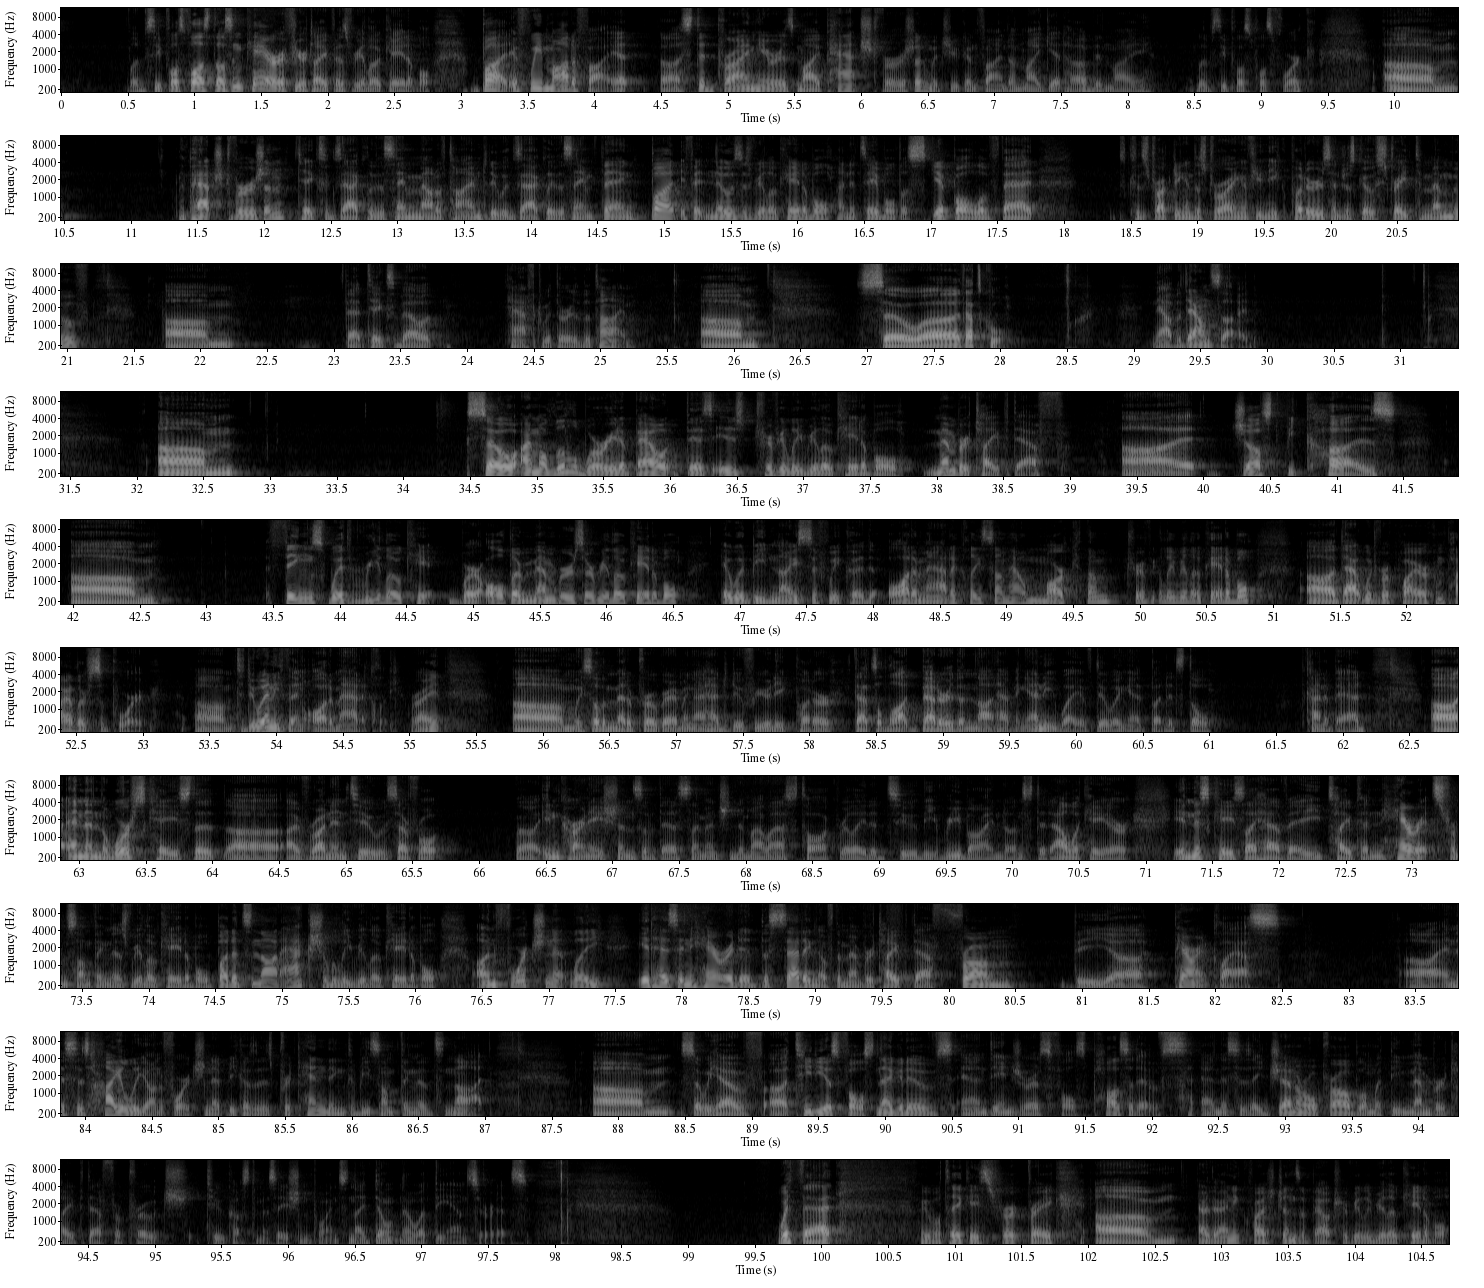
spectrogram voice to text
libc++ doesn't care if your type is relocatable. But if we modify it, uh, std prime here is my patched version, which you can find on my GitHub in my libc++ fork. Um, the patched version takes exactly the same amount of time to do exactly the same thing, but if it knows it's relocatable and it's able to skip all of that constructing and destroying of unique putters and just go straight to memmove, um, that takes about half to a third of the time. Um, so uh, that's cool. Now the downside. Um, so I'm a little worried about this is trivially relocatable member type def, uh, just because um, things with relocate where all their members are relocatable, it would be nice if we could automatically somehow mark them trivially relocatable. Uh, that would require compiler support um, to do anything automatically, right? Um, we saw the metaprogramming I had to do for Unique Putter. That's a lot better than not having any way of doing it, but it's still kind of bad. Uh, and then the worst case that uh, I've run into several uh, incarnations of this I mentioned in my last talk related to the rebind on std allocator. In this case, I have a type that inherits from something that's relocatable, but it's not actually relocatable. Unfortunately, it has inherited the setting of the member type def from the uh, parent class. Uh, and this is highly unfortunate because it is pretending to be something that's not. Um, so we have uh, tedious false negatives and dangerous false positives. And this is a general problem with the member type def approach to customization points, and I don't know what the answer is. With that, we will take a short break. Um, are there any questions about trivially relocatable?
